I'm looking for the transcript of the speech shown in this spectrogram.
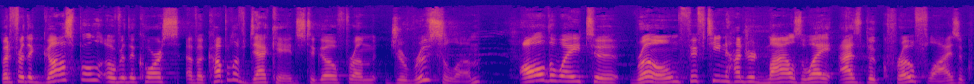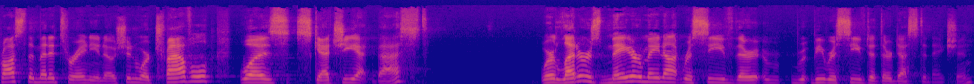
But for the gospel over the course of a couple of decades to go from Jerusalem all the way to Rome, 1,500 miles away, as the crow flies across the Mediterranean Ocean, where travel was sketchy at best, where letters may or may not receive their, be received at their destination,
